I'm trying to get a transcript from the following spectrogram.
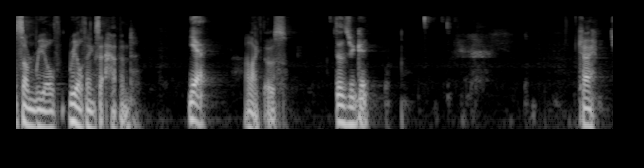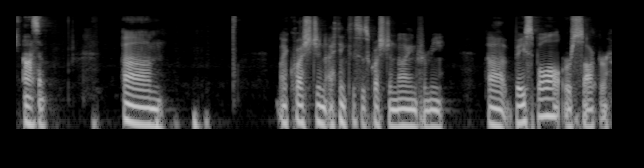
some real real things that happened Yeah. i like those Those are good. okay Awesome. um my question i think this is question nine for me uh baseball or soccer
